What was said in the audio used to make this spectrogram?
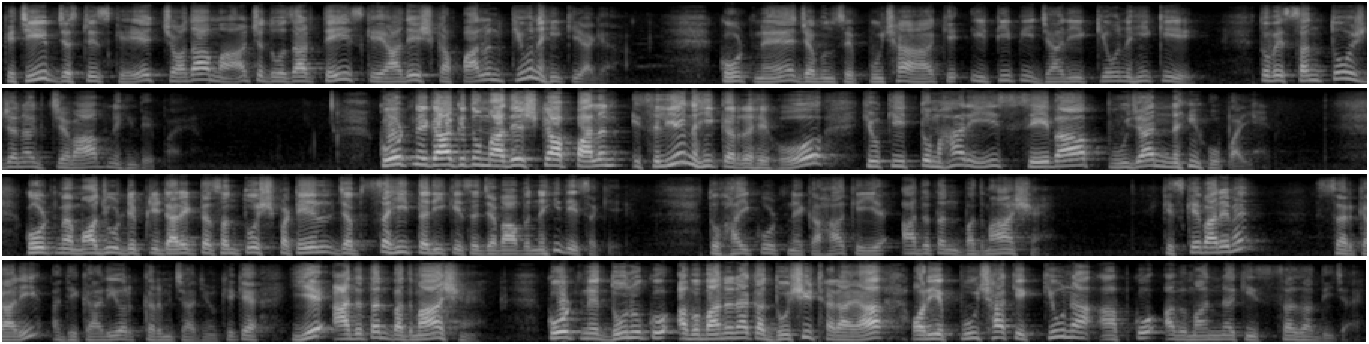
कि चीफ जस्टिस के 14 मार्च 2023 के आदेश का पालन क्यों नहीं किया गया? कोर्ट ने जब उनसे पूछा कि ईटीपी जारी क्यों नहीं की तो वे संतोषजनक जवाब नहीं दे पाए। कोर्ट ने कहा कि तुम आदेश का पालन इसलिए नहीं कर रहे हो क्योंकि तुम्हारी सेवा पूजा नहीं हो पाई है। कोर्ट में मौजूद डिप्टी डायरेक्टर संतोष पटेल जब सही तरीके से जवाब नहीं दे सके तो हाईकोर्ट ने कहा कि यह आदतन बदमाश हैं। किसके बारे में? सरकारी अधिकारी और कर्मचारियों के। क्या ये आदतन बदमाश हैं? कोर्ट ने दोनों को अवमानना का दोषी ठहराया और यह पूछा कि क्यों ना आपको अवमानना की सजा दी जाए।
